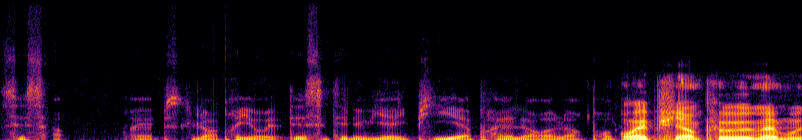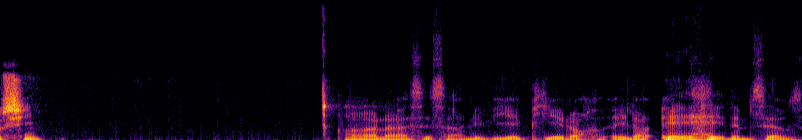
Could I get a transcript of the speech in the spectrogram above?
c'est ça. Ouais, parce que leur priorité, c'était les VIP, après leur, leur propre. Ouais, puis un peu eux-mêmes aussi. Voilà, c'est ça, les VIP et, leur, et, leur- et- et themselves.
